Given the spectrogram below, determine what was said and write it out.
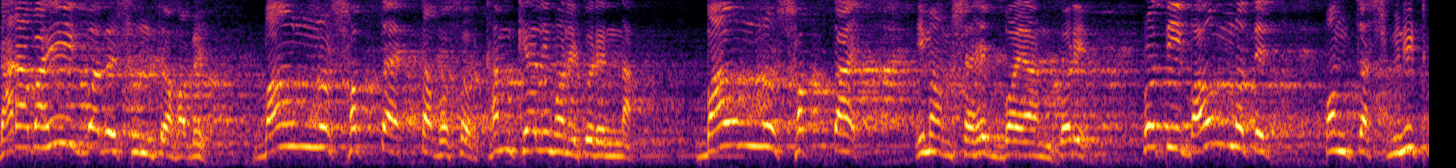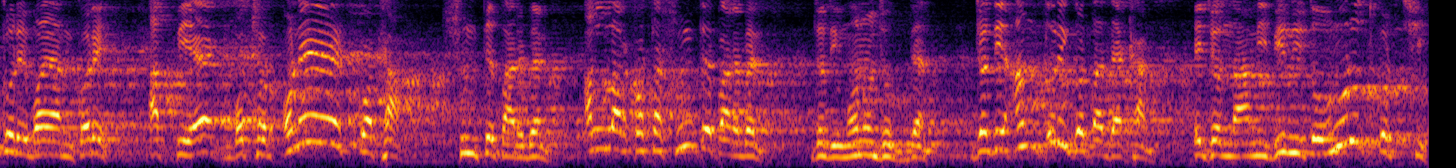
ধারাবাহিকভাবে শুনতে হবে। বাউন্ন সপ্তাহ একটা বছর, খামখেয়ালি মনে করেন না। বাউন্ন সপ্তাহে ইমাম সাহেব বয়ান করে, প্রতি বাউন্নতে পঞ্চাশ মিনিট করে বয়ান করে। আপনি এক বছর অনেক কথা শুনতে পারবেন, আল্লাহর কথা শুনতে পারবেন, যদি মনোযোগ দেন, যদি আন্তরিকতা দেখান এই জন্য আমি বিনীত অনুরোধ করছি,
